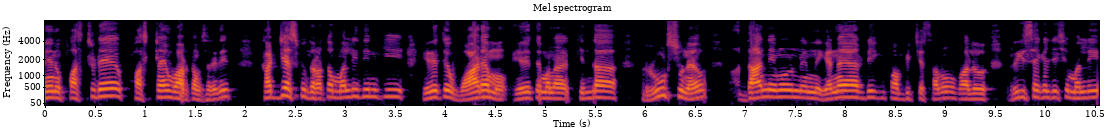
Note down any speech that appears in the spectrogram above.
నేను ఫస్ట్ డే ఫస్ట్ టైం వాడతాం సార్ ఇది. కట్ చేసుకున్న తర్వాత మళ్ళీ దీనికి ఏదైతే వాడామో ఏదైతే మన కింద రూట్స్ ఉన్నాయో దాన్ని ఏమో నేను ఎన్ఐఆర్డికి పంపించేస్తాను. వాళ్ళు రీసైకిల్ చేసి మళ్ళీ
